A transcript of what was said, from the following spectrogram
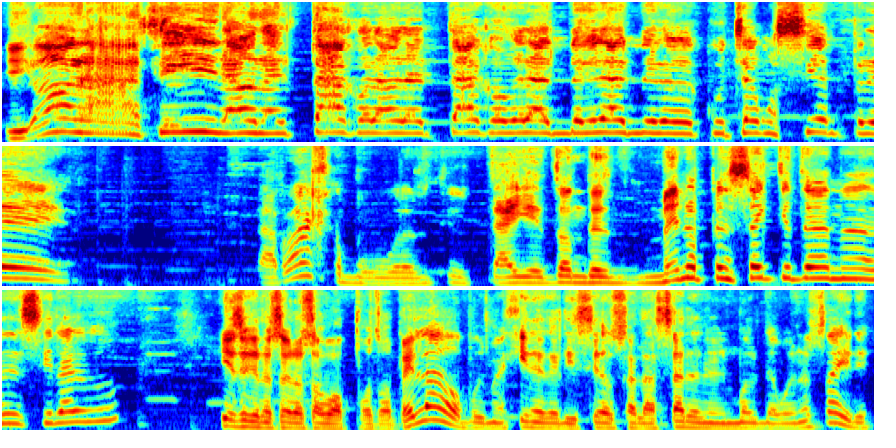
Y hola, sí, la hora del taco, la hora del taco, grande, grande, lo escuchamos siempre. La raja, pues, weón. ahí es donde menos pensáis que te van a decir algo. Y eso que nosotros somos potopelados, pues imagínate Liceo Salazar en el mall de Buenos Aires.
